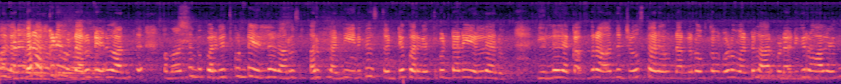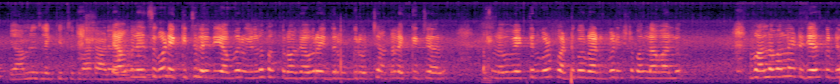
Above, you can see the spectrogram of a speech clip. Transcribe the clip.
వాళ్ళందరూ అక్కడే ఉన్నారు. నేను అంత అమాంతంగా పరిగెత్తుకుంటే వెళ్ళాను. అరు అరుపులు అన్నీ వినిపిస్తుంటే పరిగెత్తుకుంటానే వెళ్ళాను. వెళ్ళలేక అందరూ అందరూ చూస్తూనే ఉన్నారు కానీ ఒక్కరు కూడా వంటలు ఆర్పడానికి రాలేదు. అంబులెన్స్ ఎక్కించుదాకా ఆడే అంబులెన్స్ కూడా ఎక్కించలేదు. ఎవరు ఇళ్ళ పక్కన వాళ్ళు ఎవరో ఇద్దరు ముగ్గురు వచ్చి అన్నలు ఎక్కించారు. అసలు వ్యక్తిని కూడా పట్టుకోవడానికి కూడా ఇష్టపడలే వాళ్ళు. వాళ్ళ వల్ల ఇటు చేసుకుంటే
